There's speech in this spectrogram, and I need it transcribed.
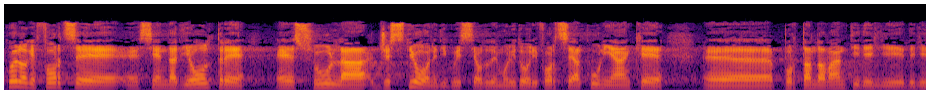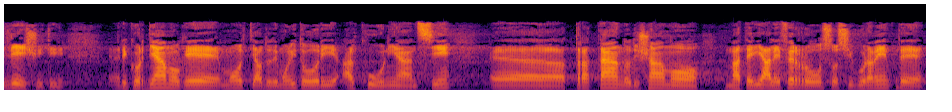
quello che forse eh, si è andati oltre è sulla gestione di questi autodemolitori, forse alcuni anche eh, portando avanti degli, degli, illeciti. Ricordiamo che molti autodemolitori, alcuni anzi, eh, trattando diciamo, materiale ferroso, sicuramente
